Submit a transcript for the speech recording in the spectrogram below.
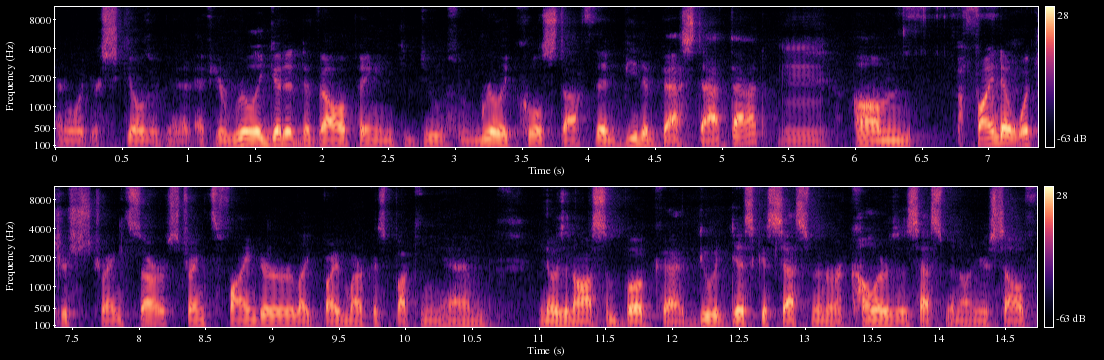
and what your skills are good at. If you're really good at developing and you can do some really cool stuff, then be the best at that. Mm. Um, find out what your strengths are. StrengthsFinder, like by Marcus Buckingham, you know, is an awesome book. Uh, do a disc assessment or a colors assessment on yourself,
